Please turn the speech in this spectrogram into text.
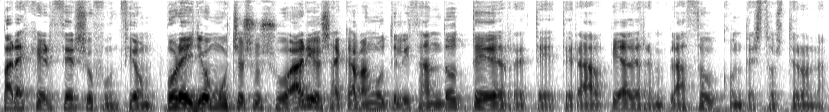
para ejercer su función. Por ello, muchos usuarios acaban utilizando TRT, terapia de reemplazo con testosterona,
